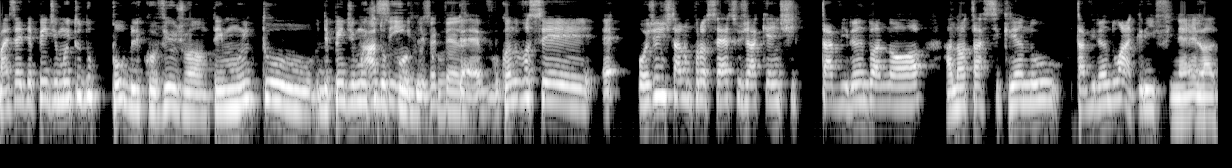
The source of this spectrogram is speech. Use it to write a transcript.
Mas aí depende muito do público, viu, João? Tem muito. Depende muito ah, do sim, público. Com certeza. É, quando você. É, hoje a gente está num processo já que a gente tá virando a nó, a nó tá se criando, tá virando uma grife, né? Ela,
